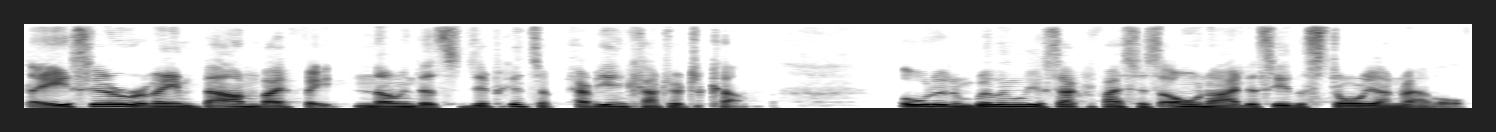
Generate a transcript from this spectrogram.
The Aesir remain bound by fate, knowing the significance of every encounter to come. Odin willingly sacrificed his own eye to see the story unravel.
